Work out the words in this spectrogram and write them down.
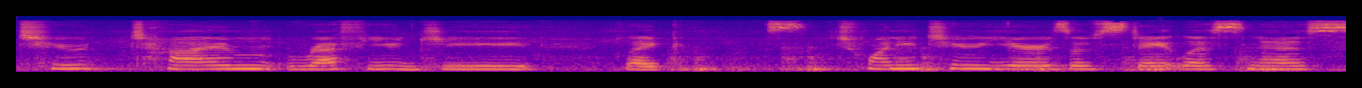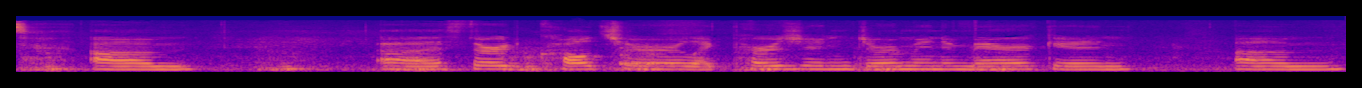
two-time refugee, like 22 years of statelessness, um, uh, third culture, like Persian, German, American. Um,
